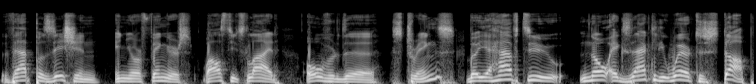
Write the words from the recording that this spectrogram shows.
that position in your fingers whilst you slide over the strings, but you have to know exactly where to stop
